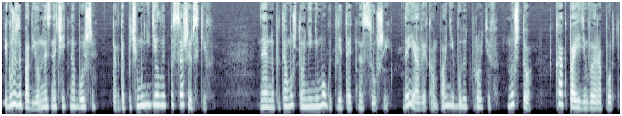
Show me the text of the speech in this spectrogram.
И грузоподъемность значительно больше. Тогда почему не делают пассажирских? Наверное, потому что они не могут летать над сушей. Да и авиакомпании будут против. Ну что, как поедем в аэропорт?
